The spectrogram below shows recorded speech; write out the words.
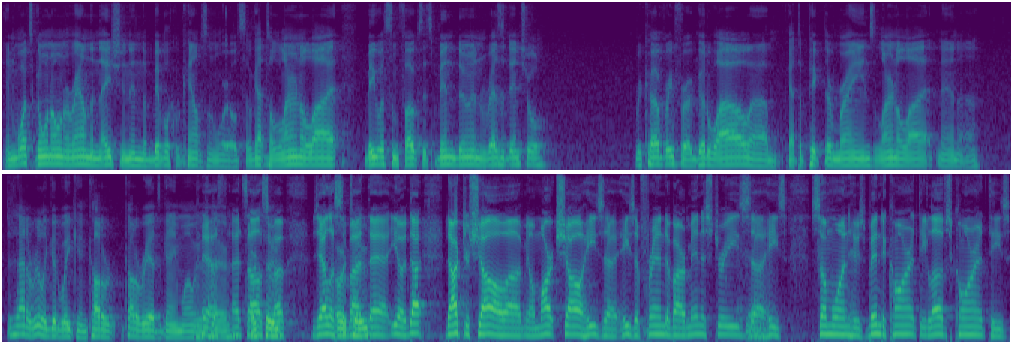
in what's going on around the nation in the biblical counseling world. So got to learn a lot, be with some folks that's been doing residential recovery for a good while. Um, got to pick their brains, learn a lot, and uh, just had a really good weekend. Caught a caught a Reds game while we was Yeah, there. that's Or awesome. I'm jealous about two. that. You know, doc, Dr. Shaw, uh, you know, Mark Shaw, he's a he's a friend of our ministries. Uh, he's someone who's been to Corinth. He loves Corinth. He's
